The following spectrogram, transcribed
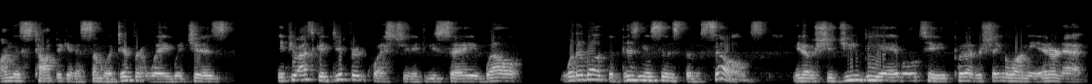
on this topic in a somewhat different way, which is if you ask a different question, if you say, well, what about the businesses themselves? You know, should you be able to put out a shingle on the internet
